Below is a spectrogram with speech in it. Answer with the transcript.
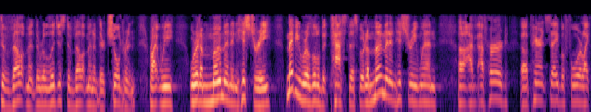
development, the religious development of their children, right? We, we're at a moment in history, maybe we're a little bit past this, but at a moment in history when uh, I've, I've heard uh, parents say before, like,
